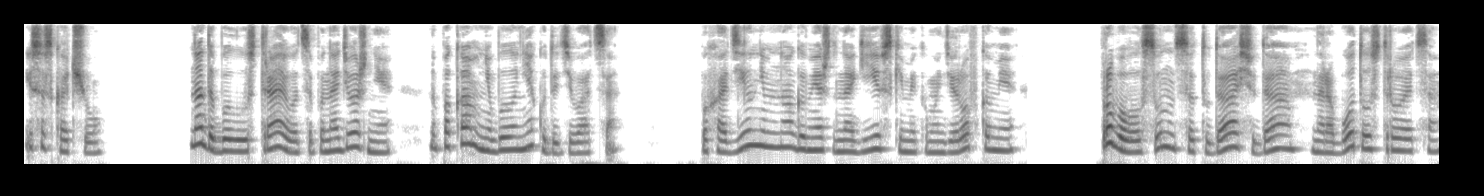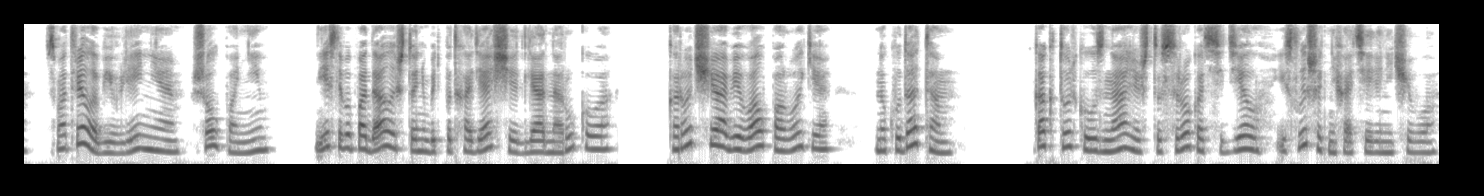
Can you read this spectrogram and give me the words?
и соскочу. Надо было устраиваться понадежнее, но пока мне было некуда деваться. Походил немного между нагиевскими командировками, пробовал сунуться туда-сюда, на работу устроиться, смотрел объявления, шел по ним. Если попадалось что-нибудь подходящее для однорукого, короче, обивал пороги, но куда там? Как только узнали, что срок отсидел, и слышать не хотели ничего.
